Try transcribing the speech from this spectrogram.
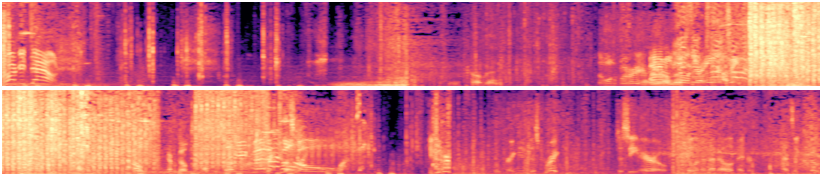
Target down! You Covering. to- Don't worry Oh, about you're on Enemy the- soldier incoming. Oh, there we go. That's what's up. Need medical! Let's go. Bring you this break to see Arrow killing in that elevator as it goes.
